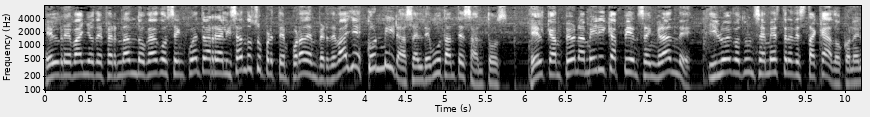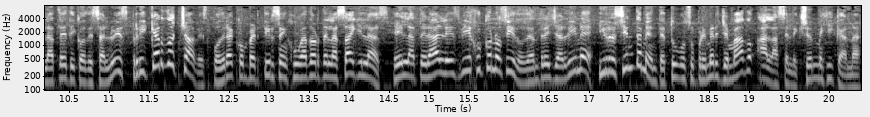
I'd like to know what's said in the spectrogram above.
El rebaño de Fernando Gago se encuentra realizando su pretemporada en Verde Valle con miras al debut ante Santos. El campeón América piensa en grande y luego de un semestre de destacado con el Atlético de San Luis, Ricardo Chávez podría convertirse en jugador de las Águilas. El lateral es viejo conocido de Andrés Jardine y recientemente tuvo su primer llamado a la selección mexicana.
